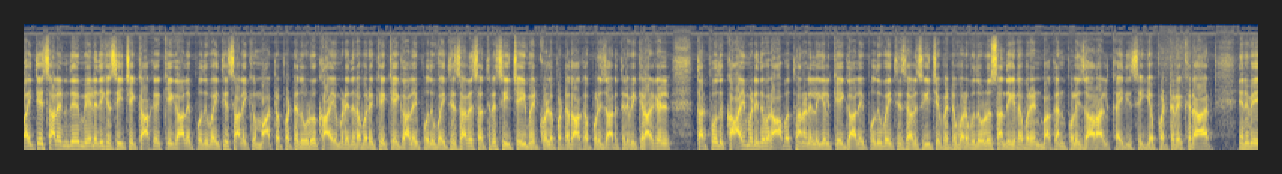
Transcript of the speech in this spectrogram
வைத்தியசாலையிலிருந்து மேலதிக சிகிச்சைக்காக கேகாலை பொது வைத்தியசாலைக்கு மாற்றப்பட்டதோடு காயமடைந்த நபருக்கு கேகாலை பொது வைத்தியசாலை சத்திர சிகிச்சை மேற்கொள்ளப்பட்டதாக போலீசார் தெரிவிக்கிறார்கள். தற்போது காயமடைந்தவர் ஆபத்தான நிலையில் கேகாலை பொது வைத்தியசாலை சிகிச்சை பெற்று வருவதோடு சந்தேக நபரின் மகன் போலீசாரால் கைது செய்யப்பட்டிருக்கிறார். எனவே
